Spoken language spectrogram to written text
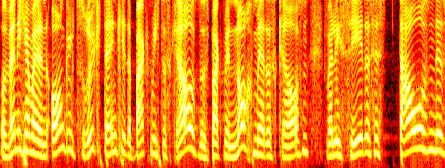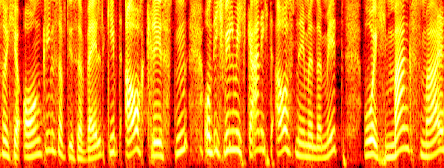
Und wenn ich an meinen Onkel zurückdenke, da packt mich das Grausen, das packt mir noch mehr das Grausen, weil ich sehe, dass es tausende solcher Onkels auf dieser Welt gibt, auch Christen, und ich will mich gar nicht ausnehmen damit, wo ich manchmal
